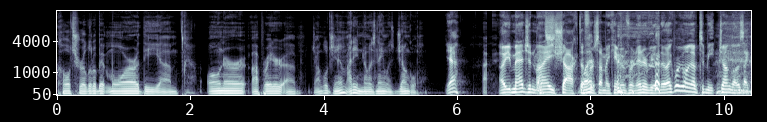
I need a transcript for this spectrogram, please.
culture a little bit more. The um, owner operator uh, Jungle Jim. I didn't know his name was Jungle. Yeah. Oh, you imagine my That's- shock the what? first time I came in for an interview. They're like, "We're going up to meet Jungle." I was like,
